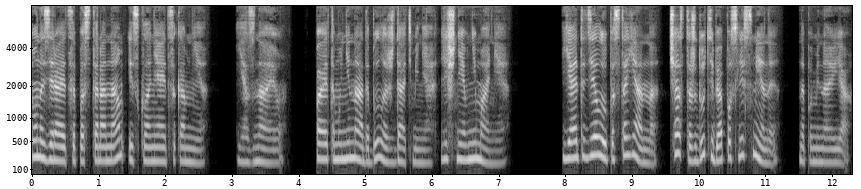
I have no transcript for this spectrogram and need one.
Он озирается по сторонам и склоняется ко мне. Я знаю. Поэтому не надо было ждать меня, лишнее внимание. Я это делаю постоянно, часто жду тебя после смены, напоминаю я.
